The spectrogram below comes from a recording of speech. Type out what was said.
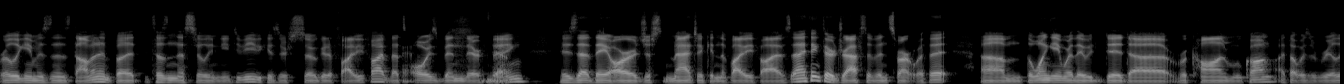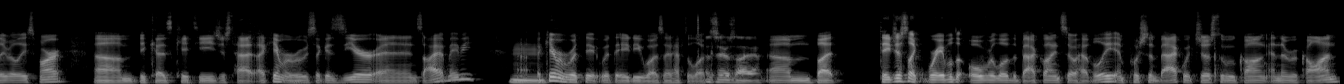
early game isn't as dominant, but it doesn't necessarily need to be because they're so good at five v five. That's Yeah. always been their Yeah. thing. Is that they are just magic in the five v fives, and I think their drafts have been smart with it. Um, the one game where they did uh, Rakan Wukong, I thought was really really smart um, because KT just had I can't remember it was like Azir and Xayah maybe Uh, I Hmm. can't remember what the what the AD was. I'd have to look. Azir Xayah. Um, but they just like were able to overload the backline so heavily and push them back with just the Wukong and the Rakan.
